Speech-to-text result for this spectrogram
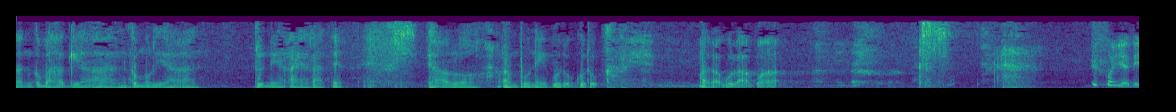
jalan kebahagiaan, kemuliaan dunia akhiratnya. Ya Allah, ampuni guru-guru kami, para ulama. Menjadi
